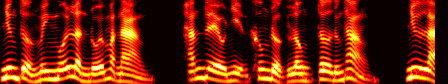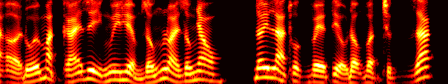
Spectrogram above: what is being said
Nhưng tưởng minh mỗi lần đối mặt nàng, hắn đều nhịn không được lông tơ đứng thẳng, như là ở đối mặt cái gì nguy hiểm giống loài giống nhau, đây là thuộc về tiểu động vật trực giác.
